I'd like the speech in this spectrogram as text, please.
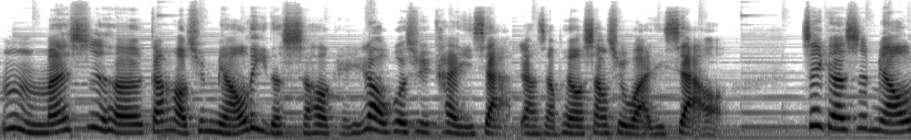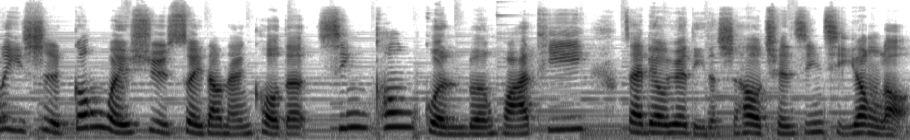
嗯，蛮适合刚好去苗栗的时候，可以绕过去看一下，让小朋友上去玩一下哦。这个是苗栗市公维序隧道南口的星空滚轮滑梯，在六月底的时候全新启用了。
